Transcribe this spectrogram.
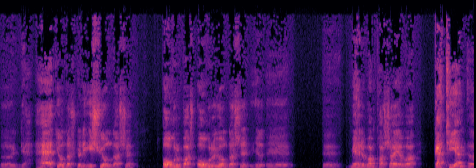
həyat yoldaşı, belə iş yoldaşı, oğru baş, oğru yoldaşı e, e, Mehriban Paşayeva qətiyyən e,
